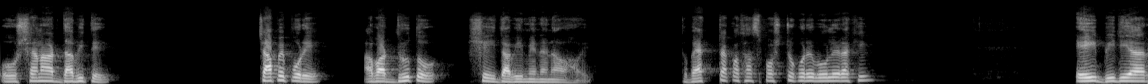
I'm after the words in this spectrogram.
ও সেনার দাবিতে চাপে পড়ে আবার দ্রুত সেই দাবি মেনে নেওয়া হয়। তবে একটা কথা স্পষ্ট করে বলে রাখি এই বিডিআর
